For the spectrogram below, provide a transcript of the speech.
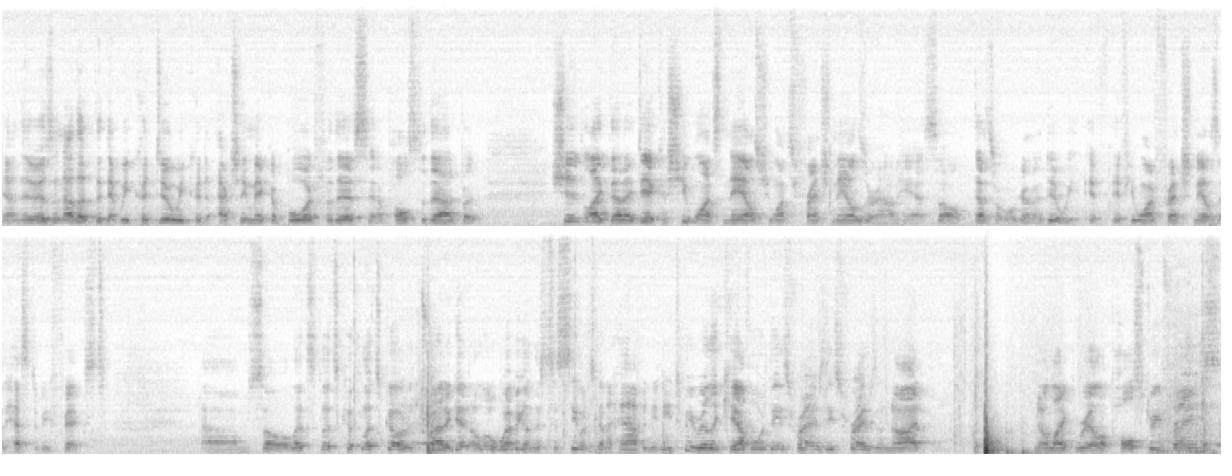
yeah, there is another thing that we could do. We could actually make a board for this and upholster that, but she didn't like that idea because she wants nails. She wants French nails around here. So that's what we're going to do. We, if, if you want French nails, it has to be fixed. Um, so let's let's let's go to try to get a little webbing on this to see what's going to happen. You need to be really careful with these frames. These frames are not, you know, like real upholstery frames.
